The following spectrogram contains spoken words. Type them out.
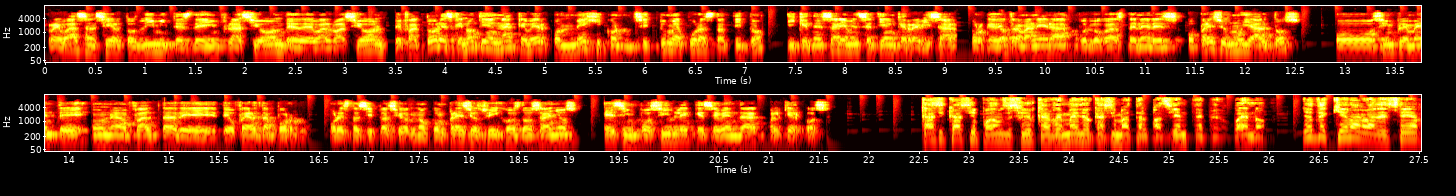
rebasan ciertos límites de inflación, de devaluación, de factores que no tienen nada que ver con México, si tú me apuras tantito, y que necesariamente se tienen que revisar, porque de otra manera, pues lo que vas a tener es o precios muy altos o simplemente una falta de, oferta por, por esta situación, ¿no? Con precios fijos dos años es imposible que se venda cualquier cosa. Casi, casi podemos decir que el remedio casi mata al paciente, pero bueno, yo te quiero agradecer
